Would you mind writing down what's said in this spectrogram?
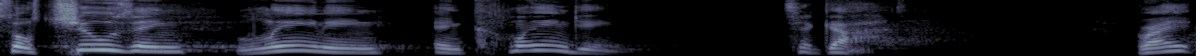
So choosing, leaning, and clinging to God, right?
